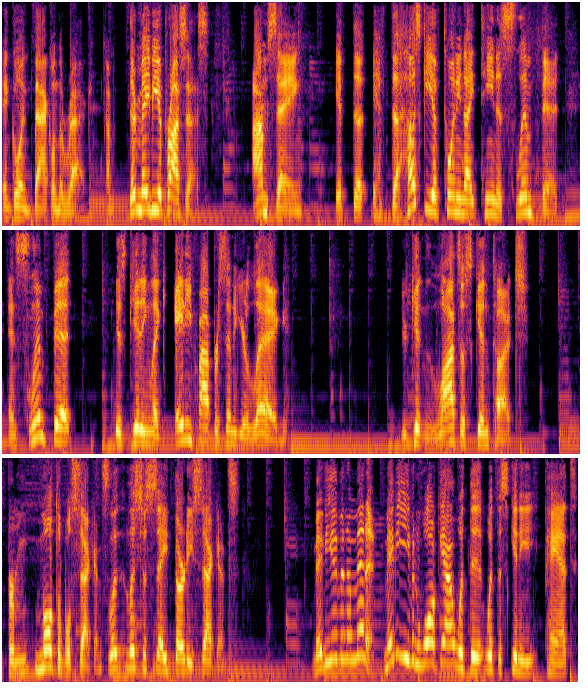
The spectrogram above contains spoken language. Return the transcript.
and going back on the rack. I'm, there may be a process. I'm saying if the if the Husky of 2019 is slim fit and slim fit is getting like 85% of your leg, you're getting lots of skin touch for multiple seconds. Let, let's just say 30 seconds. Maybe even a minute. Maybe even walk out with the with the skinny pant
